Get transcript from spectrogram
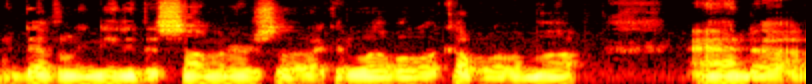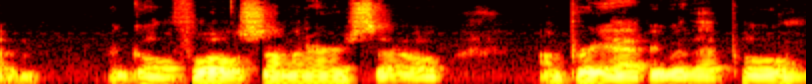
I definitely needed the summoners so that I could level a couple of them up. And uh, a gold foil summoner, so I'm pretty happy with that pull.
